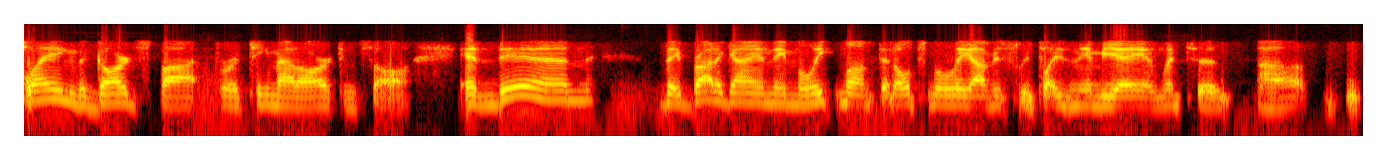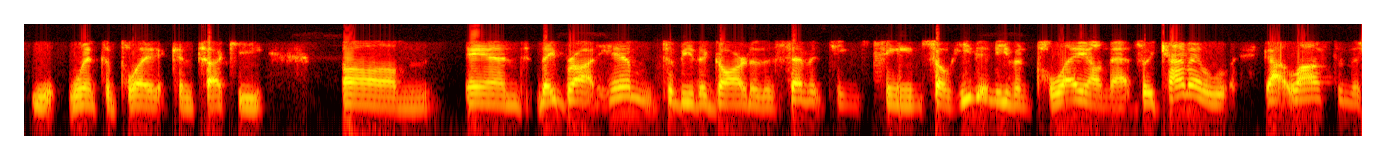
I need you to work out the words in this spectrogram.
playing the guard spot for a team out of Arkansas, and then they brought a guy in named Malik Monk that ultimately, obviously, plays in the NBA and went to uh, went to play at Kentucky. Um, and they brought him to be the guard of the 17th team, so he didn't even play on that. So he kind of got lost in the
